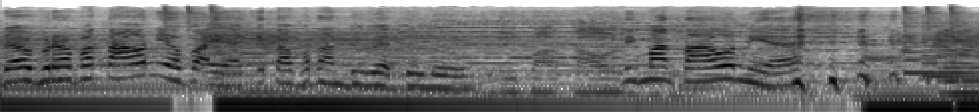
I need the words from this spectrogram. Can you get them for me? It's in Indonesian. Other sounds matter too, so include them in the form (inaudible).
Udah berapa tahun ya Pak ya kita pernah duet dulu? Lima tahun. Lima tahun ya. (laughs)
